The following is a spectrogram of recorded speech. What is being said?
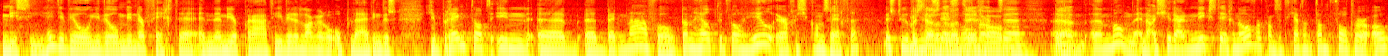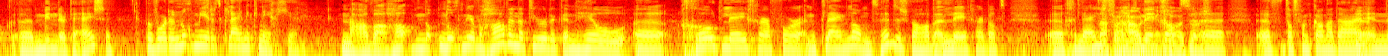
missie. He, je, wil, je wil minder vechten en uh, meer praten, je wil een langere opleiding. Dus je brengt dat in bij de NAVO. Dan helpt het wel heel erg als je kan zeggen... we sturen we stellen nu 600 ja. uh, man. En als je daar niks tegenover kan zetten... Ja, dan, dan valt er ook uh, minder te eisen. We worden nog meer het kleine knechtje. Nou, we had, nog meer. We hadden natuurlijk een heel uh, groot leger voor een klein land. Hè? Dus we hadden een leger dat uh, gelijk met dat, uh, dat van Canada ja. en,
